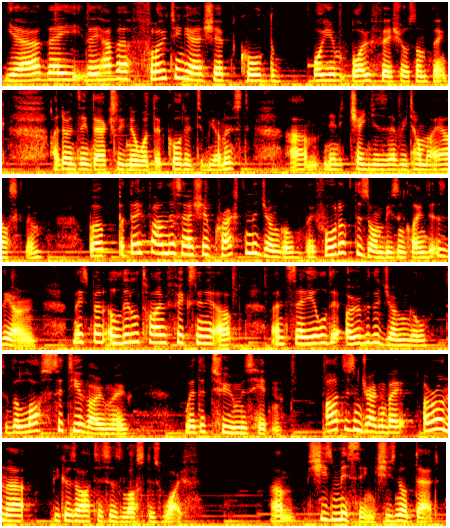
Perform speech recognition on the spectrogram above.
yeah, they, they have a floating airship called the Buoyant Blowfish or something. I don't think they actually know what they've called it, to be honest, um, and it changes every time I ask them. But, but they found this airship crashed in the jungle. They fought off the zombies and claimed it as their own. And they spent a little time fixing it up and sailed it over the jungle to the lost city of Omu, where the tomb is hidden. Artus and Dragonbait are on that because Artus has lost his wife. Um, she's missing, she's not dead.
